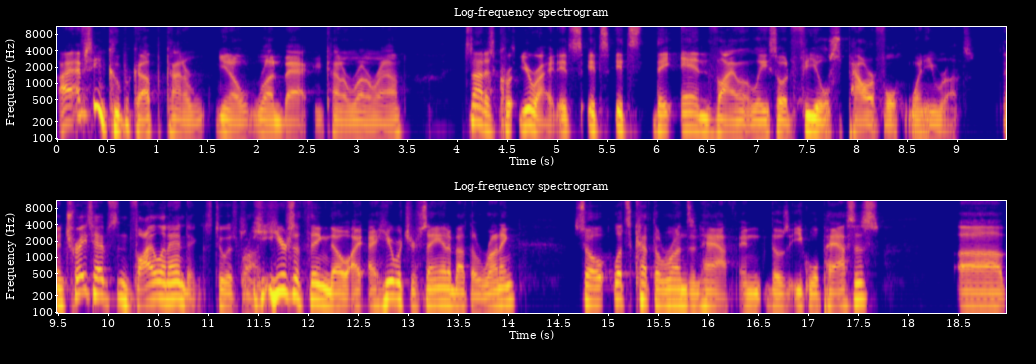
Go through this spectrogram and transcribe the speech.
I, I've seen Cooper Kupp kind of you know run back, and kind of run around. It's not as cr- you're right. It's it's it's they end violently, so it feels powerful when he runs. And Trey's had some violent endings to his runs. Here's the thing, though. I, I hear what you're saying about the running. So let's cut the runs in half and those equal passes. Uh,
